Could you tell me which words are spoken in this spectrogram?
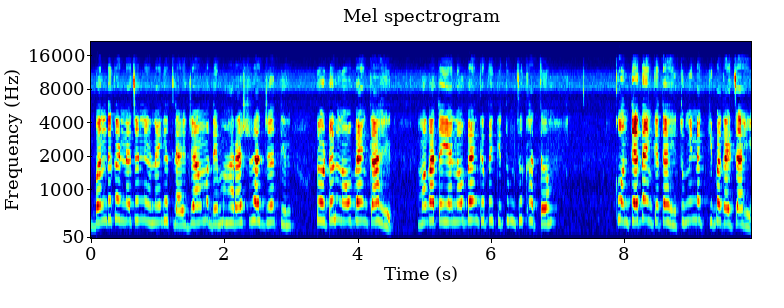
बंद करण्याचा निर्णय घेतला आहे ज्यामध्ये महाराष्ट्र राज्यातील टोटल नऊ बँका आहेत. मग आता या नऊ बँकेपैकी तुमचं खातं कोणत्या बँकेत आहे? तुम्ही नक्की बघायचं आहे.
